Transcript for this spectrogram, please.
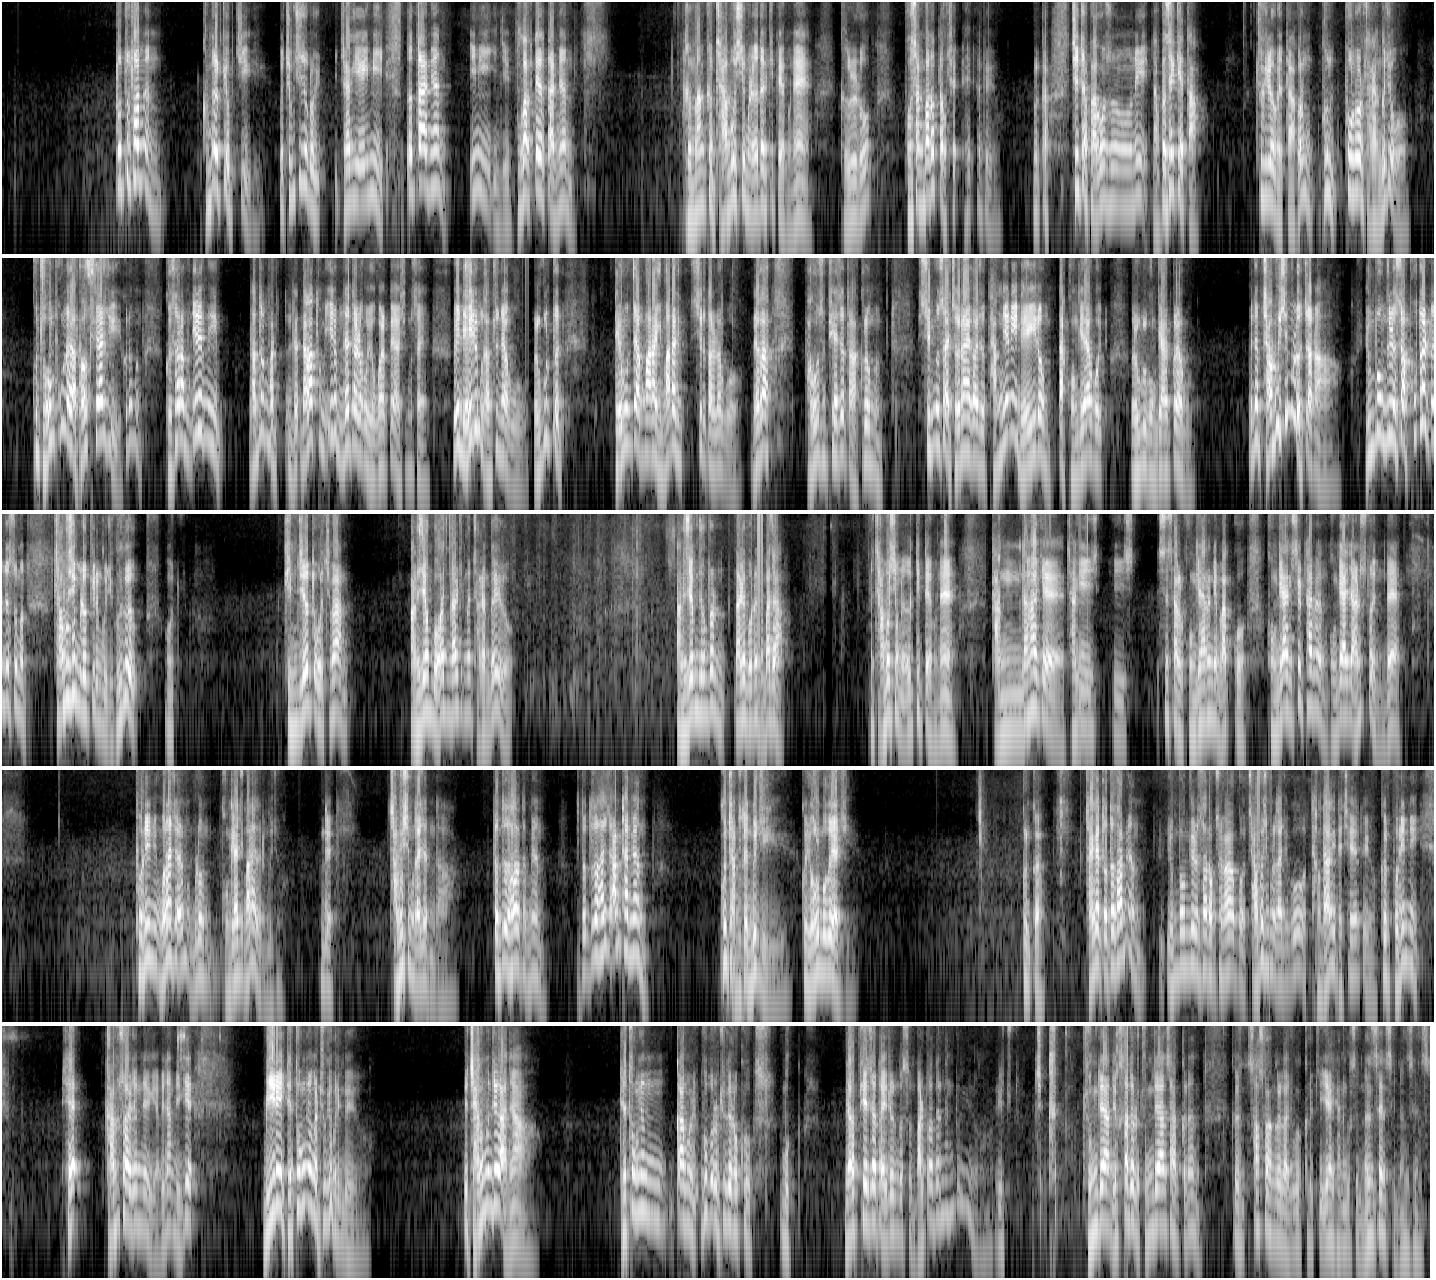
떳떳하면 겁날 게 없지. 그 정치적으로 자기가 이미 떴다면, 이미 이제 부각되었다면 그만큼 자부심을 얻었기 때문에 그걸로 보상받았다고 해야 돼요. 그러니까 진짜 박원순이 나쁜 새끼였다. 죽이려고 했다. 그럼 그건 폭로를 잘한 거죠. 그건 좋은 폭로야. 박수 쳐야지. 그러면 그 사람은 이름이 나도 말, 나 같으면 이름 내달라고 요구할 거야, 신문사에. 왜 내 이름을 감추냐고. 얼굴도 대문짝만하 이만하게 실어달라고. 내가 박원순 피해자다. 그러면 신문사에 전화해가지고 당연히 내 이름 딱 공개하고 얼굴 공개할 거라고. 왜냐면 자부심을 얻잖아. 윤봉길 여사 포탈 던졌으면 자부심을 느끼는 거지. 그거, 어, 김지현도 그렇지만 안희정 뭐가지 날린 건 잘한 거예요. 안희정 정도는 날려보는 게 맞아. 자부심을 얻기 때문에 당당하게 자기 신상을 공개하는 게 맞고 공개하기 싫다면 공개하지 않을 수도 있는데 본인이 원하지 않으면 물론 공개하지 말아야 되는 거죠. 근데 자부심을 가져야 된다. 떳떳하다면, 떳떳하지 않다면 그건 잘못된 거지. 그 욕을 먹어야지. 그러니까 자기가 떳떳하면 윤봉길 사라고 생각하고 자부심을 가지고 당당하게 대처해야 돼요. 그건 본인이 해, 감수할 영역이야. 왜냐하면 이게 미래의 대통령을 죽여버린 거예요. 작은 문제가 아니야. 대통령감을 후보를 죽여놓고 뭐 내가 피해자다 이런 것은 말도 안 되는 행동이에요. 중대한 역사적으로 중대한 사건은 그 사소한 걸 가지고 그렇게 이야기하는 것은 넌센스, 넌센스.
